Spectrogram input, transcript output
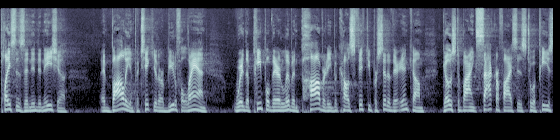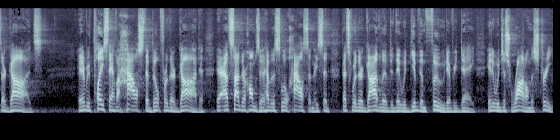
Places in Indonesia, and Bali in particular, a beautiful land where the people there live in poverty because 50% of their income goes to buying sacrifices to appease their gods. In every place, they have a house they built for their God. Outside their homes, they'd have this little house, and they said that's where their God lived, and they would give them food every day, and it would just rot on the street.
